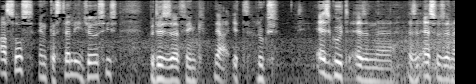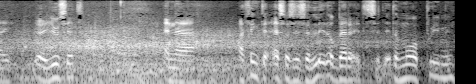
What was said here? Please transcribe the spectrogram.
Assos and Castelli jerseys, but this is I think yeah, it looks as good as an uh, as an Assos, and I uh, use it. And uh, I think the Assos is a little better. It's a little more premium,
